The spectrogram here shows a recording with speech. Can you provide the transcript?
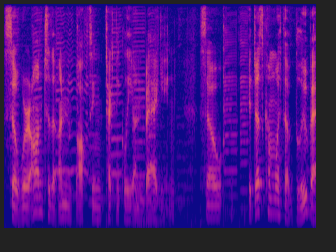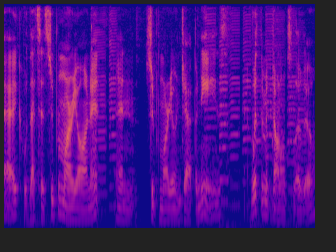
So we're on to the unboxing, technically unbagging. So it does come with a blue bag that says Super Mario on it, and Super Mario in Japanese, with the McDonald's logo.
